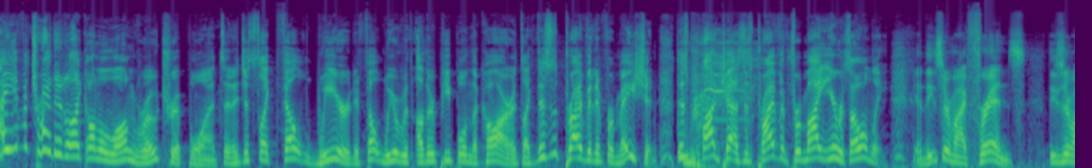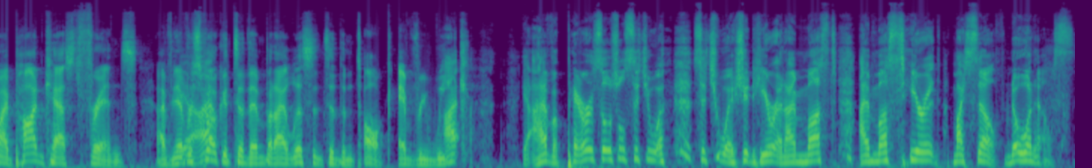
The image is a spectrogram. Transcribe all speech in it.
I even tried it like on a long road trip once, and it just like felt weird. It felt weird with other people in the car. It's like this is private information. This podcast is private for my ears only. Yeah, these are my friends. These are my podcast friends. I've never Yeah, I- spoken to them, but I listen to them talk every week. I, yeah, I have a parasocial situa- situation here, and I must, I must hear it myself. No one else.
